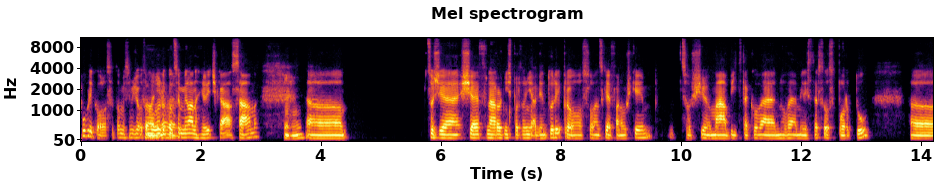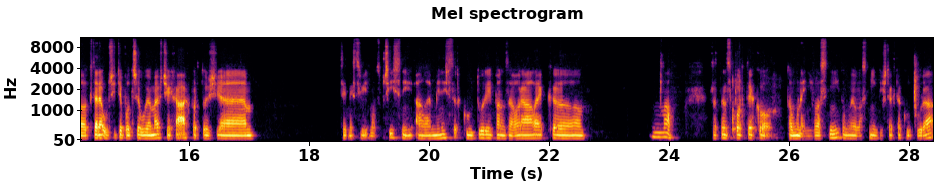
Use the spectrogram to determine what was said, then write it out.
Publikovalo se to, myslím, že o tom mluvil dokonce Milan Hilička sám, uh-huh. uh, což je šéf Národní sportovní agentury pro slovenské fanoušky, což má být takové nové ministerstvo sportu, uh, které určitě potřebujeme v Čechách, protože teď nechci být moc přísný, ale minister kultury, pan Zaorálek, eh, no, za ten sport jako tomu není vlastní, tomu je vlastní když tak ta kultura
